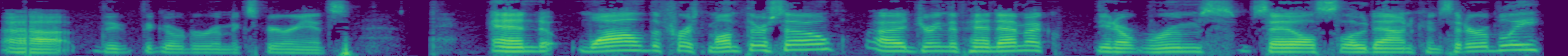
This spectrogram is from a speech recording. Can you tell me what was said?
uh, the, the GoToRoom experience. And while the first month or so uh, during the pandemic, you know, rooms sales slowed down considerably.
